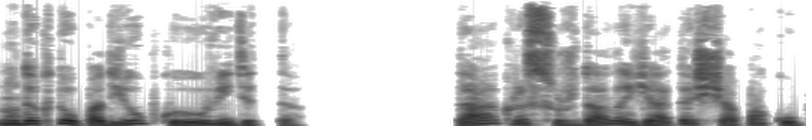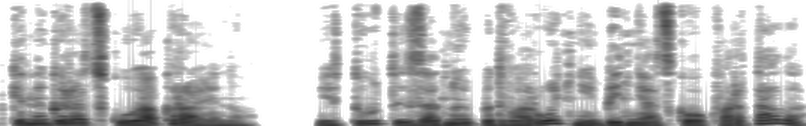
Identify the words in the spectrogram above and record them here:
Ну да кто под юбку и увидит-то? Так рассуждала я, таща покупки на городскую окраину. И тут из одной подворотни бедняцкого квартала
